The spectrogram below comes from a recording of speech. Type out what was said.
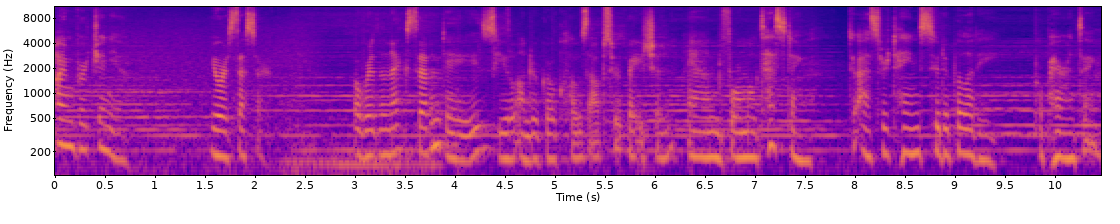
I'm Virginia, your assessor. Over the next seven days, you'll undergo close observation and formal testing to ascertain suitability for parenting.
